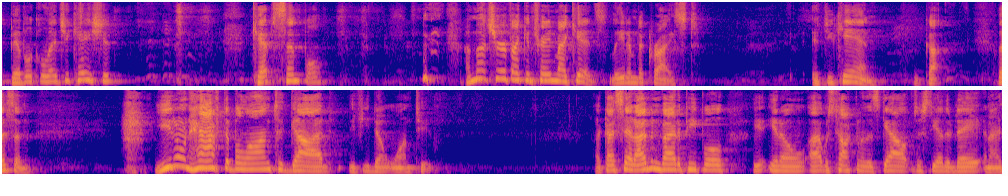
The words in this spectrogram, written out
biblical education. Kept simple. I'm not sure if I can train my kids, lead them to Christ. If you can. God, listen, you don't have to belong to God if you don't want to. Like I said, I've invited people. You know, I was talking to this gal just the other day, and I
